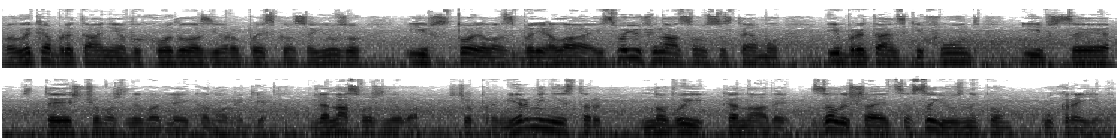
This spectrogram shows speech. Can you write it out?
Велика Британія виходила з Європейського союзу і встояла, зберігла і свою фінансову систему, і британський фунт, і все те, що важливо для економіки. Для нас важливо, що прем'єр-міністр новий Канади залишається союзником України.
